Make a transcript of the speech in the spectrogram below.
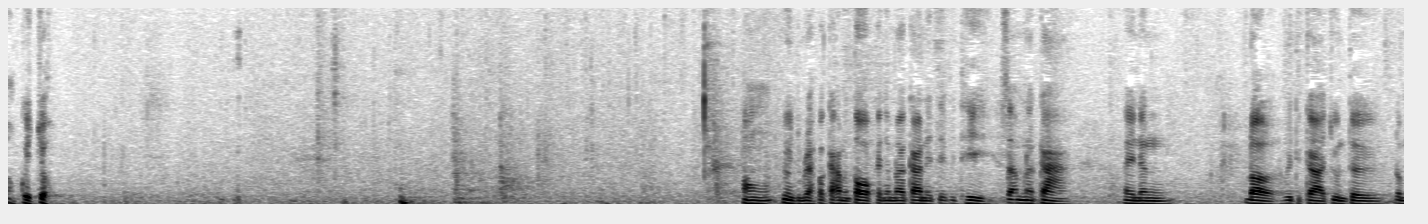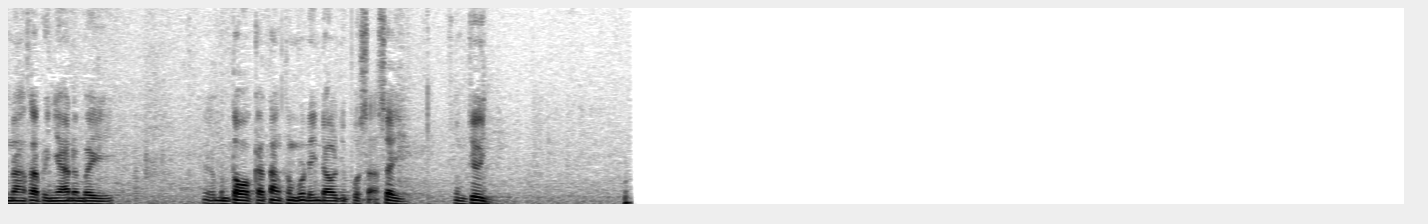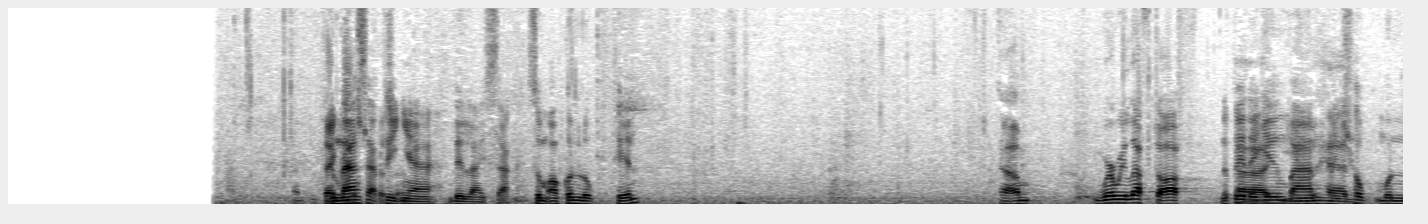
អង្គុយចុះអង្គជួយជំរះប្រកាសបន្តកិច្ចដំណើរការនីតិវិធីសមនការហើយនឹងដល់វិទ្យការជូនទៅតំណាងសាប្រញ្ញាដើម្បីបន្តការតាំងសម្រួលដេញដោលចំពោះសាក់សីសូមអញ្ជើញ តំណាងសហប្រញ្ញាដេឡៃសាក់សូមអរគុណលោកប្រធាន Um, where we left off, នៅពេលដែល uh, យើងបាន you had ឈប់មុន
